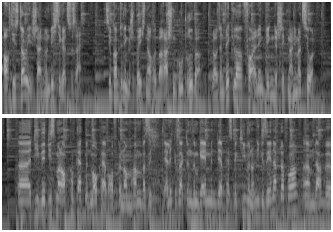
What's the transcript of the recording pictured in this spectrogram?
Auch die Story scheint nun wichtiger zu sein. Sie kommt in den Gesprächen auch überraschend gut rüber. Laut Entwickler vor allen Dingen wegen der schicken Animation. äh, die wir diesmal auch komplett mit Mocap aufgenommen haben, was ich ehrlich gesagt in einem Game in der Perspektive noch nie gesehen habe davor. Ähm, da haben wir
